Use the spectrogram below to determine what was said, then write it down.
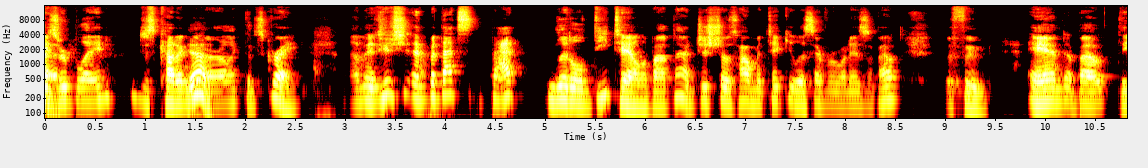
razor blade, just cutting Yeah. the garlic. That's great. Um, and you should, but that's that little detail about that just shows how meticulous everyone is about the food and about the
